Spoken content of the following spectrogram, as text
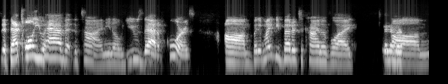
if that's all you have at the time, you know, use that, of course. Um, but it might be better to kind of like um,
